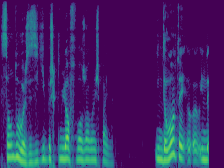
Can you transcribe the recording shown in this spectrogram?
São duas das equipas que melhor futebol jogam em Espanha. Ainda ontem, eh, ainda-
